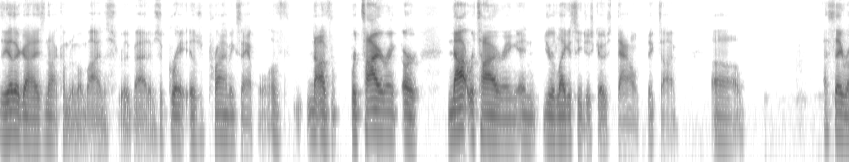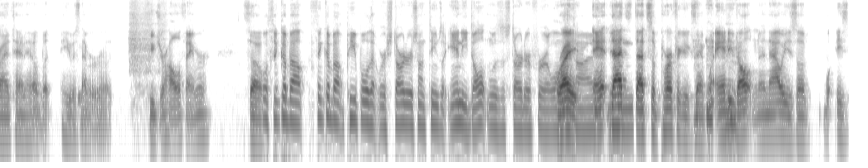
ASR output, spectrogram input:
the other guy is not coming to my mind. It's really bad. It was a great, it was a prime example of not of retiring or not retiring and your legacy just goes down big time. Um I say Ryan Tannehill, but he was never a future Hall of Famer. So well think about think about people that were starters on teams like andy dalton was a starter for a long right, time and that's and- that's a perfect example. Andy Dalton, and now he's a he's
